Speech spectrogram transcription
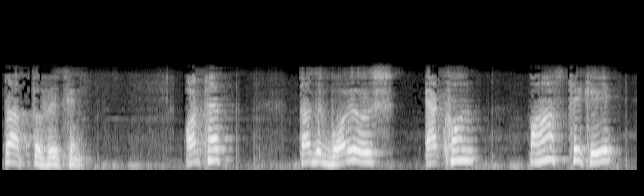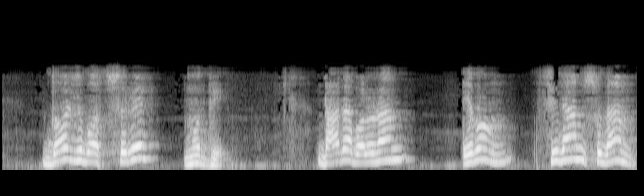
প্রাপ্ত হয়েছেন। অর্থাৎ তাদের বয়স এখন পাঁচ থেকে দশ বৎসরের মধ্যে। দাদা বলরাম এবং শ্রীরাম সুধাম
